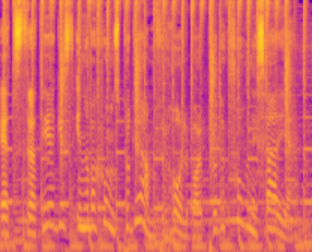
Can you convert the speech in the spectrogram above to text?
ett strategiskt innovationsprogram för hållbar produktion i Sverige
